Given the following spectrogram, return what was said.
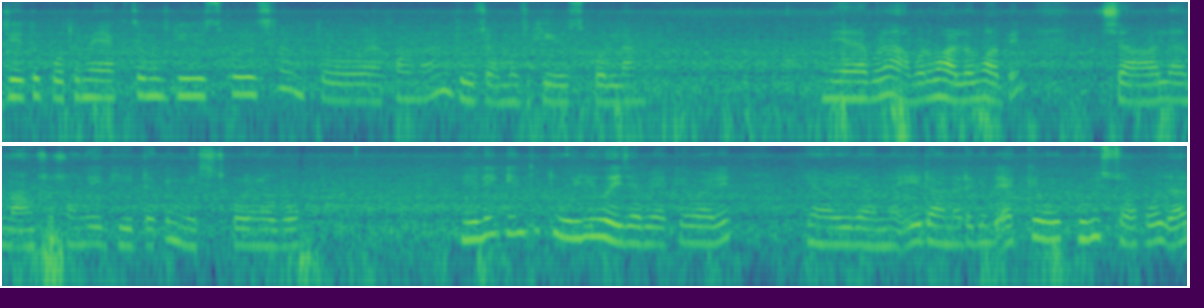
যেহেতু প্রথমে এক চামচ ঘি ইউজ করেছিলাম, তো এখন আর দু চামচ ঘি ইউজ করলাম। দিয়ে নেওয়ার পরে আবার ভালোভাবে চাল আর মাংসর সঙ্গে ঘিটাকে মিক্সড করে নেব। নিলেই কিন্তু তৈরি হয়ে যাবে একেবারে তেহারি রান্না। এই রান্নাটা কিন্তু একেবারে খুবই সহজ আর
